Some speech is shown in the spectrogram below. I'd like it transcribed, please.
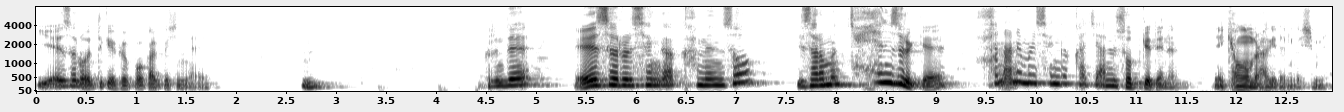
이 애서를 어떻게 극복할 것이냐. 음? 그런데 에서를 생각하면서 이 사람은 자연스럽게 하나님을 생각하지 않을 수 없게 되는 경험을 하게 되는 것입니다.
